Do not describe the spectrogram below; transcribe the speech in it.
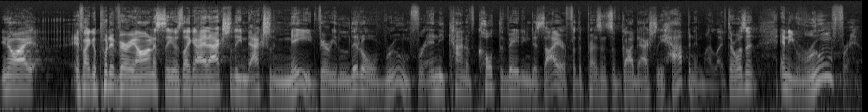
You know, I if I could put it very honestly, it was like I had actually actually made very little room for any kind of cultivating desire for the presence of God to actually happen in my life. There wasn't any room for him.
